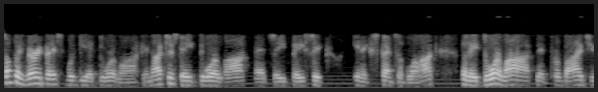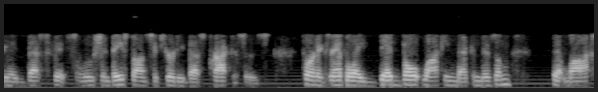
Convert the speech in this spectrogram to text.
Something very basic would be a door lock, and not just a door lock that's a basic, inexpensive lock, but a door lock that provides you a best fit solution based on security best practices. For an example, a deadbolt locking mechanism that locks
